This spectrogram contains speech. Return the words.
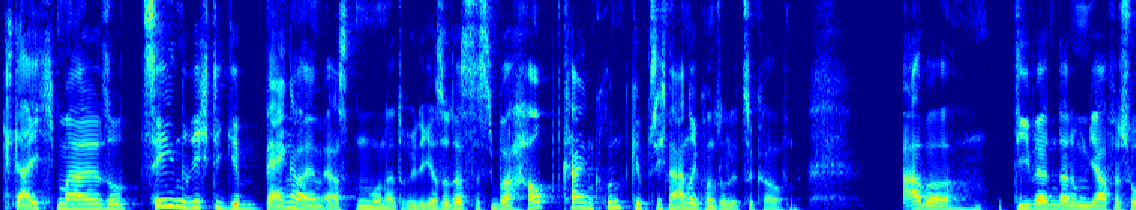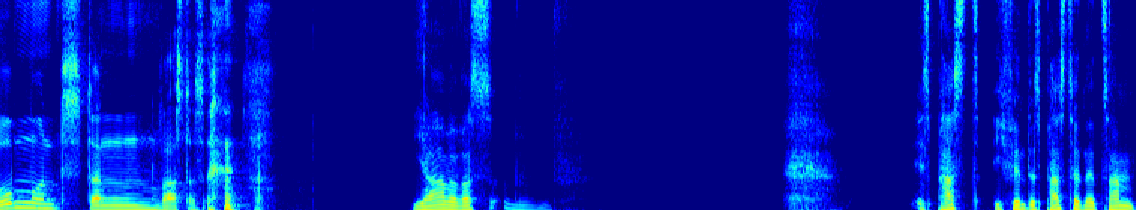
gleich mal so zehn richtige Banger im ersten Monat, Rüdiger, sodass es überhaupt keinen Grund gibt, sich eine andere Konsole zu kaufen. Aber die werden dann um ein Jahr verschoben und dann war es das. ja, aber was. Es passt, ich finde, es passt halt nicht zusammen.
